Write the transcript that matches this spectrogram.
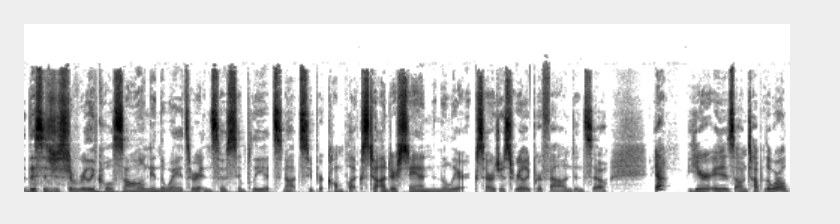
this is just a really cool song in the way it's written so simply. It's not super complex to understand, and the lyrics are just really profound. And so, yeah, here is On Top of the World.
